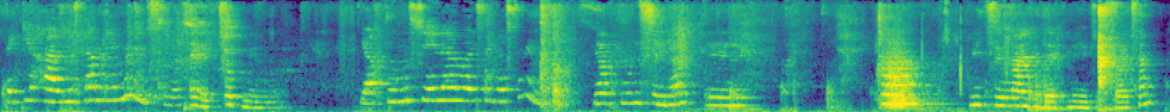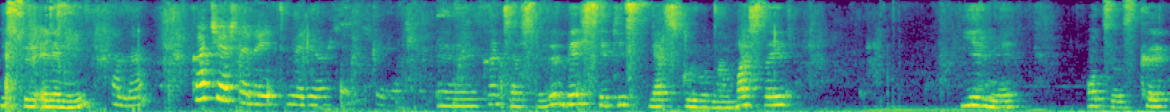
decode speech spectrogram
Peki halinizden memnun musunuz? Evet, çok memnunum. Yaptığınız şeyler varsa gösterir misiniz? Yaptığımız şeyler e, vitrinlerde de mevcut zaten. Bir sürü elemeyim. Tamam. Kaç yaşlara eğitim veriyorsunuz? E, kaç yaşları? 5-8 yaş grubundan başlayıp 20, 30, 40,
